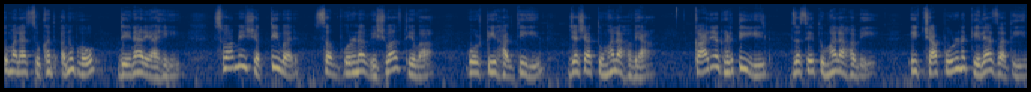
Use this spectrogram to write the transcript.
तुम्हाला सुखद अनुभव देणारे आहे. स्वामी शक्तीवर संपूर्ण विश्वास ठेवा. गोष्टी हालतील जशा तुम्हाला हव्या. कार्य घडतील जसे तुम्हाला हवे. इच्छा पूर्ण केल्या जातील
